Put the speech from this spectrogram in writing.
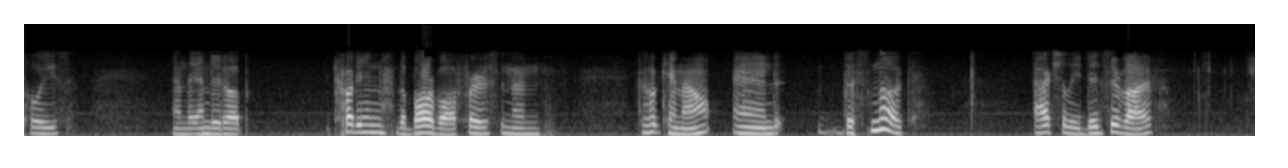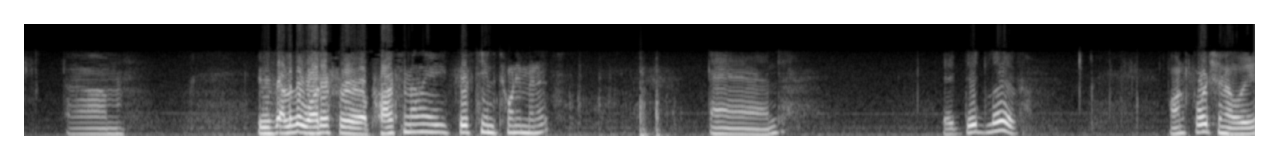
police, and they ended up cutting the barb off first, and then the hook came out, and the snook actually did survive. Um, it was out of the water for approximately 15 to 20 minutes, and it did live. Unfortunately,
